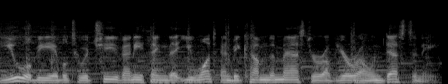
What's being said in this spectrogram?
you will be able to achieve anything that you want and become the master of your own destiny.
